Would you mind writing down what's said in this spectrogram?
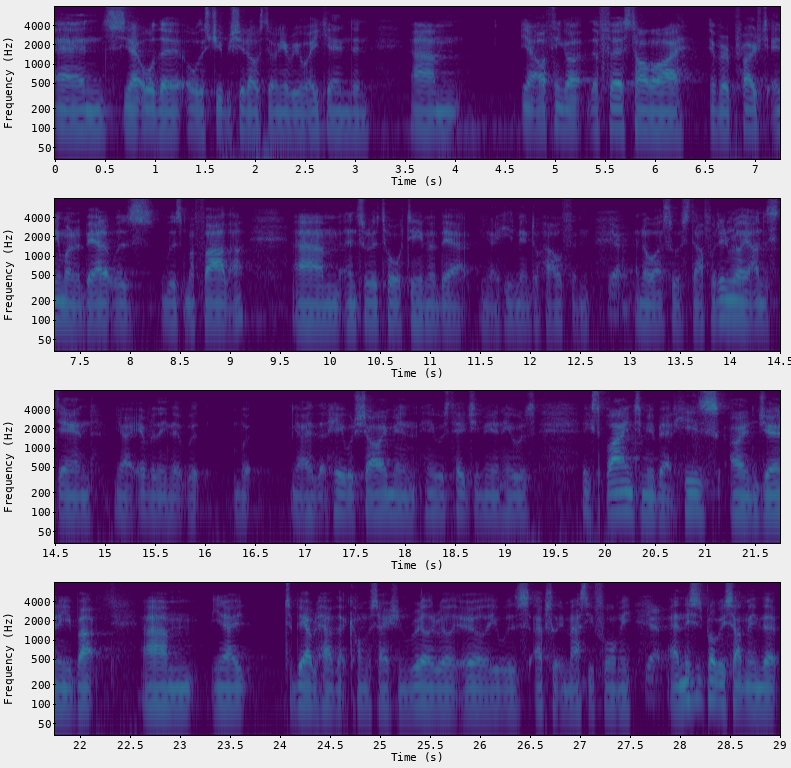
and you know all the all the stupid shit I was doing every weekend, and um, you know I think I, the first time I ever approached anyone about it was was my father, um, and sort of talked to him about you know his mental health and yeah. and all that sort of stuff. I didn't really understand, you know, everything that would, would you know, that he was showing me and he was teaching me and he was explaining to me about his own journey. But, um, you know, to be able to have that conversation really, really early was absolutely massive for me. Yeah. And this is probably something that,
